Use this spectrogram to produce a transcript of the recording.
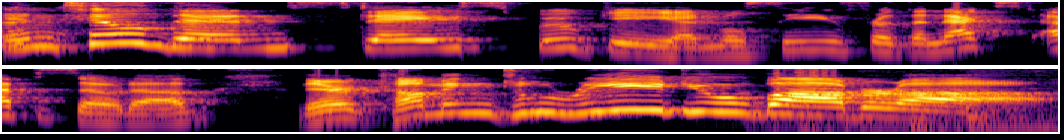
until then, stay spooky, and we'll see you for the next episode of They're Coming to Read You, Barbara.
